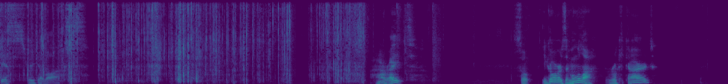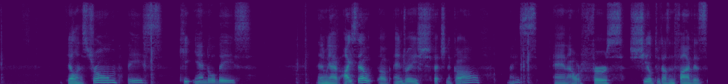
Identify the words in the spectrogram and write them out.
this retail box. All right. So Igor Zamula, rookie card. Dylan Strome, base. Keith Yandle, base. Then we have Iced Out of Andrei Svechnikov. Nice. And our first Shield 2005 is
